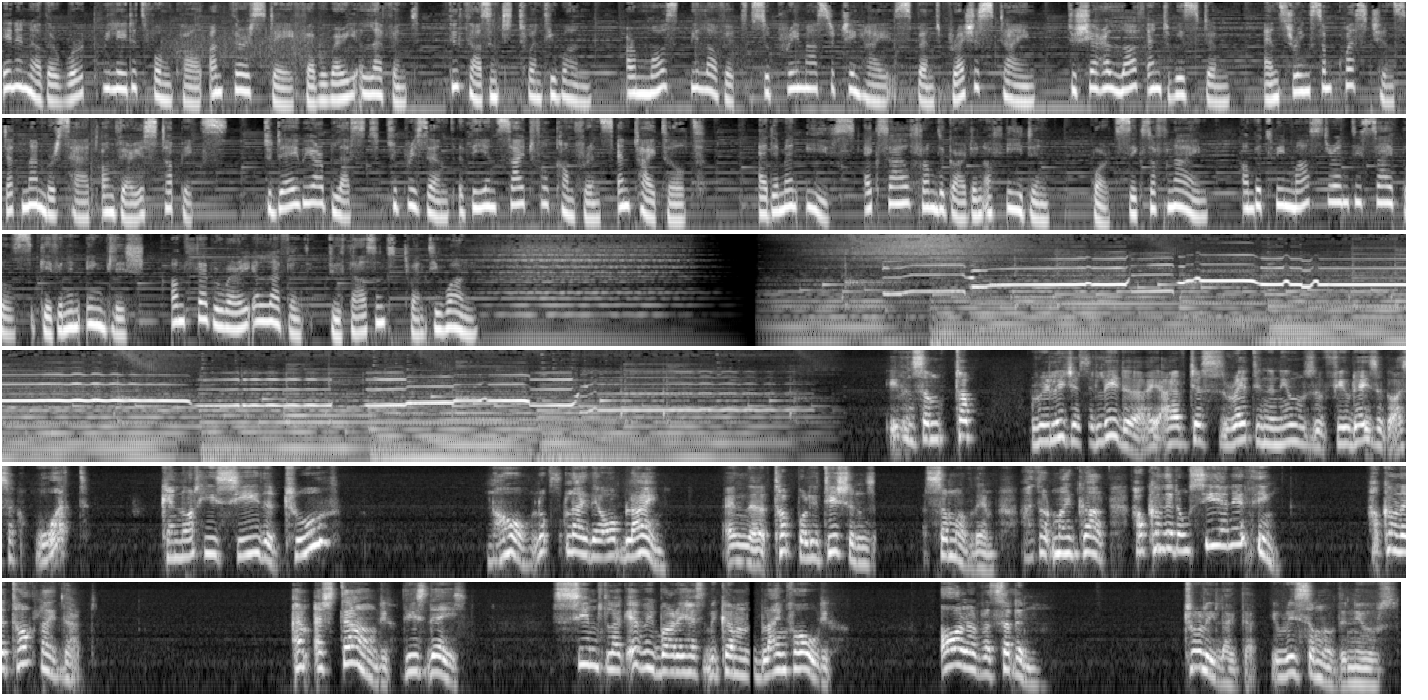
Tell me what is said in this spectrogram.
In another work related phone call on Thursday, February 11th, 2021, our most beloved Supreme Master Ching Hai spent precious time to share her love and wisdom, answering some questions that members had on various topics. Today we are blessed to present the insightful conference entitled Adam and Eve's Exile from the Garden of Eden, Part 6 of 9, on Between Master and Disciples, given in English on February 11, 2021. Some top religious leader, I, I've just read in the news a few days ago, I said, What? Cannot he see the truth? No, looks like they're all blind. And the top politicians, some of them, I thought, my God, how come they don't see anything? How come they talk like that? I'm astounded these days. Seems like everybody has become blindfolded. All of a sudden. Truly like that. You read some of the news.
